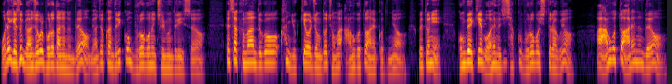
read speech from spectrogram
올해 계속 면접을 보러 다녔는데요. 면접관들이 꼭 물어보는 질문들이 있어요. 회사 그만두고 한 6개월 정도 정말 아무것도 안 했거든요. 그랬더니 공백기에 뭐 했는지 자꾸 물어보시더라고요. 아, 아무것도 안 했는데요.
